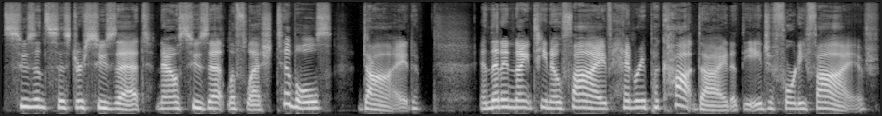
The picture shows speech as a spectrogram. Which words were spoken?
Susan's sister Suzette, now Suzette LaFlesche Tibbles, died. And then in 1905, Henry Picotte died at the age of 45.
